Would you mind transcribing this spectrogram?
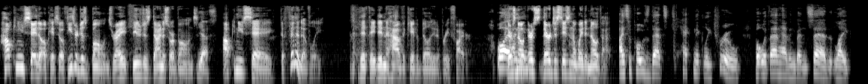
How can you say that? Okay, so if these are just bones, right? These are just dinosaur bones. Yes. How can you say definitively that they didn't have the capability to breathe fire? Well, There's I no, mean, there's, there just isn't a way to know that. I suppose that's technically true, but with that having been said, like,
